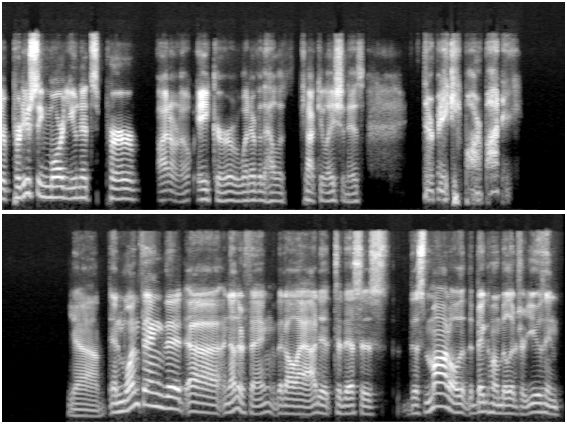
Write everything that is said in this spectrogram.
They're producing more units per I don't know, acre or whatever the hell the calculation is, they're making more money. Yeah. And one thing that, uh, another thing that I'll add to this is this model that the big home builders are using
